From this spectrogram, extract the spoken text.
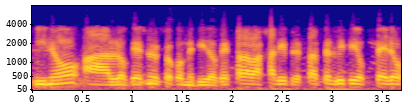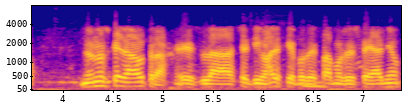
y no a lo que es nuestro cometido, que es trabajar y prestar servicio. Pero no nos queda otra. Es la séptima vez que protestamos este año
